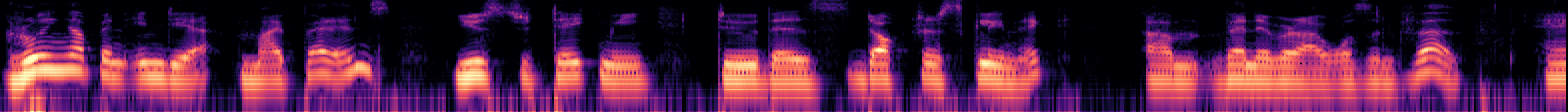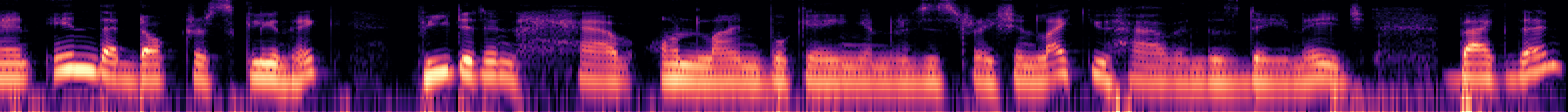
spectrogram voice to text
Growing up in India, my parents used to take me to this doctor's clinic um, whenever I wasn't well. And in that doctor's clinic, we didn't have online booking and registration like you have in this day and age. Back then,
